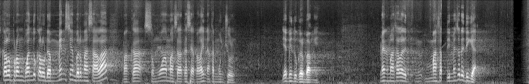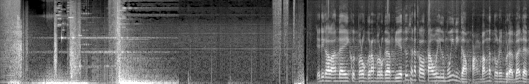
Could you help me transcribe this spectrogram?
Kalau perempuan tuh kalau udah mens yang bermasalah, maka semua masalah kesehatan lain akan muncul. Dia pintu gerbangnya. Mens masalah masalah di mens ada tiga. Jadi kalau anda ikut program-program dia itu, anda kalau tahu ilmu ini gampang banget nurunin berat badan.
